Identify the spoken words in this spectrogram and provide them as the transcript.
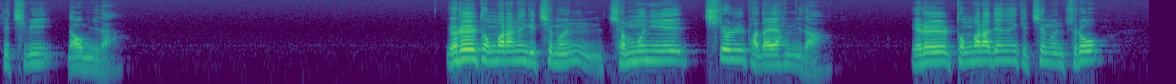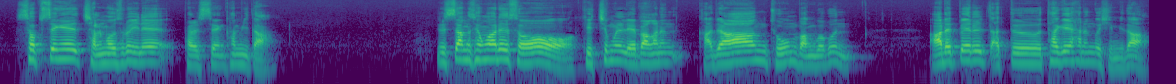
기침이 나옵니다. 열을 동반하는 기침은 전문의의 치료를 받아야 합니다. 열을 동반하지 않는 기침은 주로 섭생의 잘못으로 인해 발생합니다. 일상생활에서 기침을 예방하는 가장 좋은 방법은 아랫배를 따뜻하게 하는 것입니다.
